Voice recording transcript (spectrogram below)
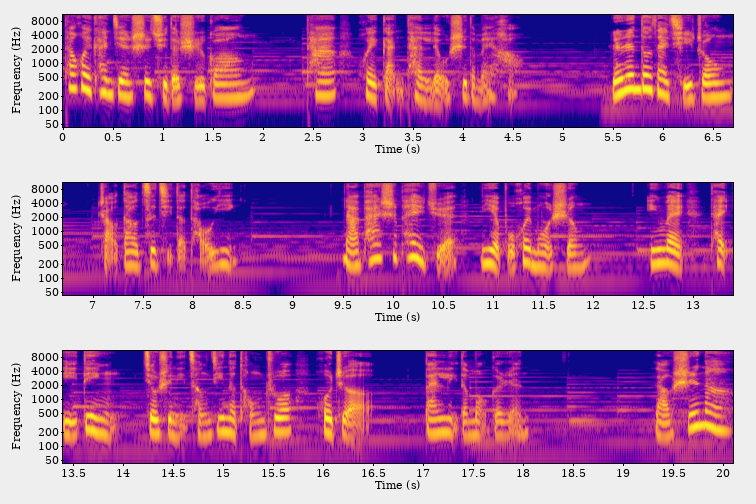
他会看见逝去的时光，他会感叹流逝的美好，人人都在其中找到自己的投影，哪怕是配角，你也不会陌生，因为他一定就是你曾经的同桌或者班里的某个人。老师呢，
